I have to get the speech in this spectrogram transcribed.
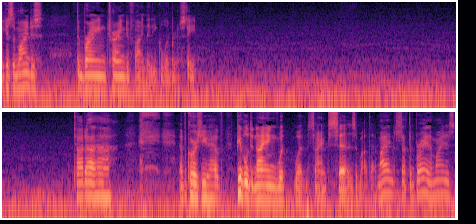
because the mind is the brain trying to find that equilibrium state. Ta da! of course, you have people denying what, what science says about that. Mind is not the brain. The mind is,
